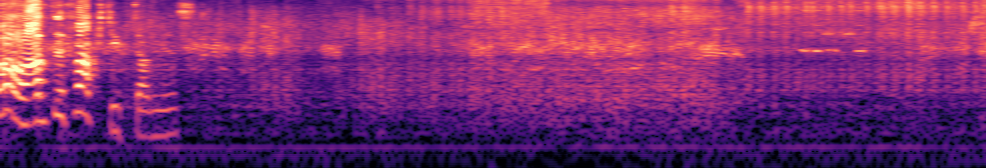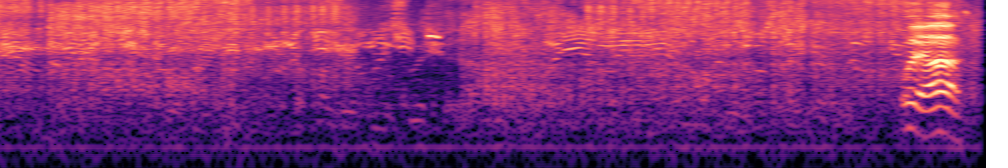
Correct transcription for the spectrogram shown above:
O, artefakcik tam jest. Ktokolwiek nie słyszy, O ja.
